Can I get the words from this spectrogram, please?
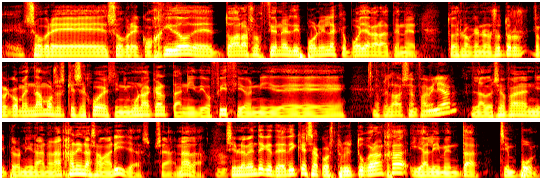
eh, sobre sobrecogido de todas las opciones disponibles que puede llegar a tener. Entonces lo que nosotros recomendamos es que se juegue sin ninguna carta ni de oficio ni de Lo que es la versión familiar. la versión ni- pero ni la naranja ni las amarillas, o sea, nada. Simplemente que te dediques a construir tu granja y alimentar, chimpún,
